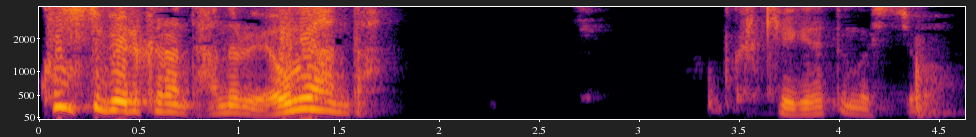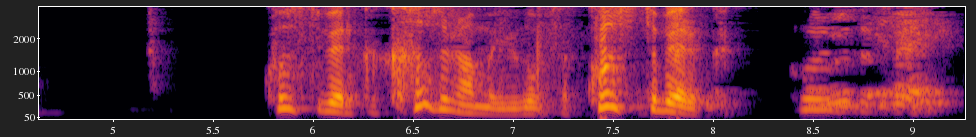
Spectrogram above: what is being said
Kunstwerk라는 단어를 외워야 한다. 그렇게 얘기를 했던 것이죠. Kunstwerk 큰 소리로 한번 읽어봅시다. 쿤스트베르크. Kunstwerk.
